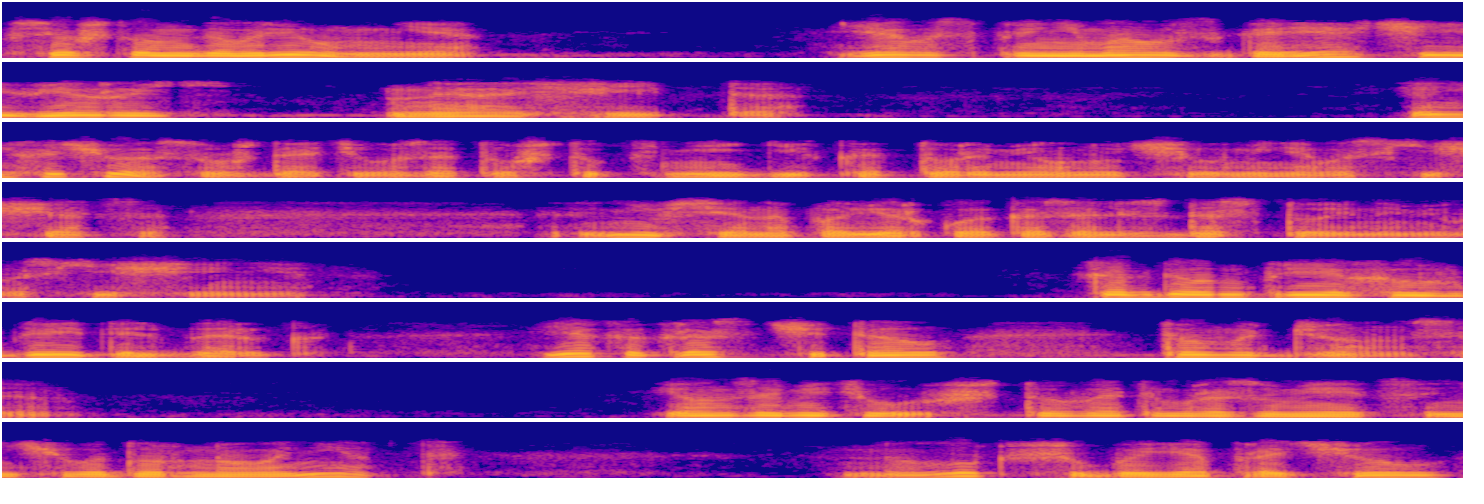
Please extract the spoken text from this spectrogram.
Все, что он говорил мне, я воспринимал с горячей верой неофита. Я не хочу осуждать его за то, что книги, которыми он учил меня восхищаться, не все на поверку оказались достойными восхищения. Когда он приехал в Гейдельберг, я как раз читал Тома Джонса. И он заметил, что в этом, разумеется, ничего дурного нет, но лучше бы я прочел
